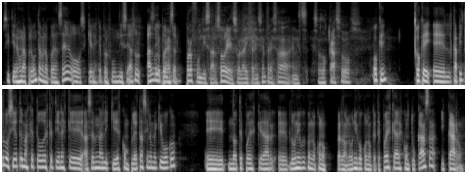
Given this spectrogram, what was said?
si tienes una pregunta, me la puedes hacer o si quieres que profundice algo, algo lo podemos hacer. Profundizar sobre eso, la diferencia entre esa, esos dos casos. Ok. Ok, el capítulo 7 más que todo es que tienes que hacer una liquidez completa, si no me equivoco. Eh, no te puedes quedar, eh, lo único con lo, perdón, lo único con lo que te puedes quedar es con tu casa y carro.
